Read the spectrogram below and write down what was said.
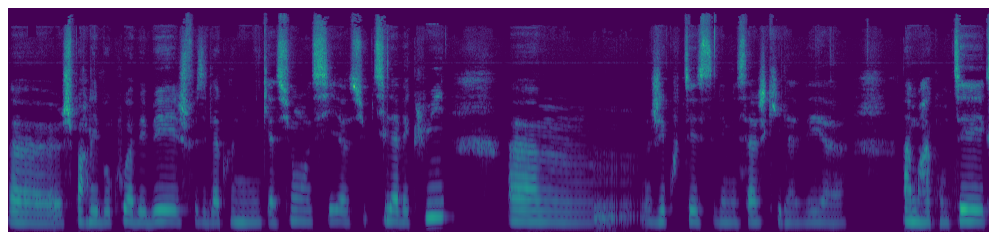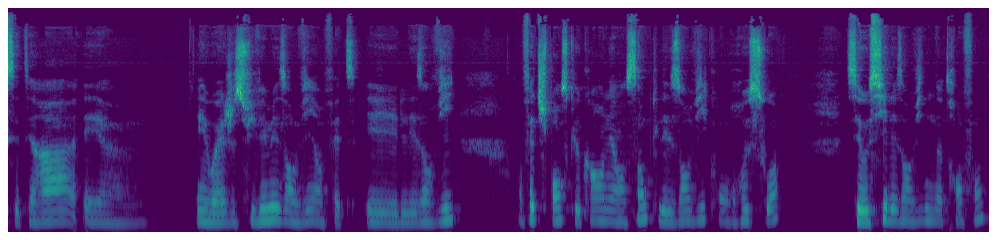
je parlais beaucoup à bébé, je faisais de la communication aussi subtile avec lui. J'écoutais les messages qu'il avait à me raconter, etc. Et, et ouais, je suivais mes envies en fait. Et les envies, en fait, je pense que quand on est enceinte, les envies qu'on reçoit, c'est aussi les envies de notre enfant.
